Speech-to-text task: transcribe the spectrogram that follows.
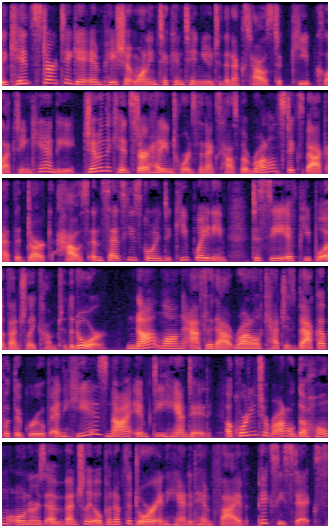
The kids start to get impatient, wanting to continue to the next house to keep collecting candy. Jim and the kids start heading towards the next house, but Ronald sticks back at the dark house and says he's going to keep waiting to see if people eventually come to the door. Not long after that, Ronald catches back up with the group and he is not empty handed. According to Ronald, the homeowners eventually opened up the door and handed him five pixie sticks.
